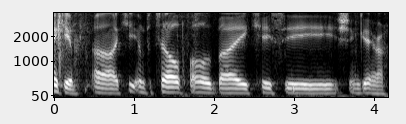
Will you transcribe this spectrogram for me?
Thank you. Uh, Keaton Patel, followed by Casey Shingara.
